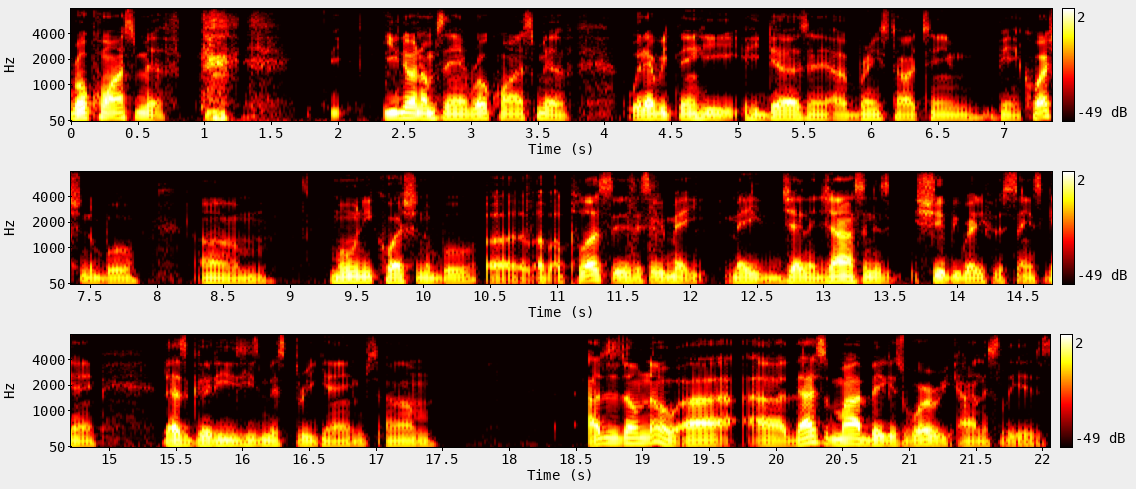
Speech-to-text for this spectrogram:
Roquan Smith. you know what I'm saying, Roquan Smith, with everything he he does and uh, brings to our team being questionable. Um, Mooney questionable. Uh, a, a plus is they say we made made Jaylon Johnson is should be ready for the Saints game. That's good. He's he's missed three games. Um, I just don't know. Uh, uh, that's my biggest worry, honestly, is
